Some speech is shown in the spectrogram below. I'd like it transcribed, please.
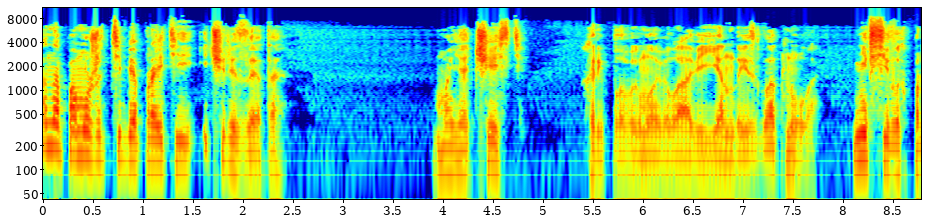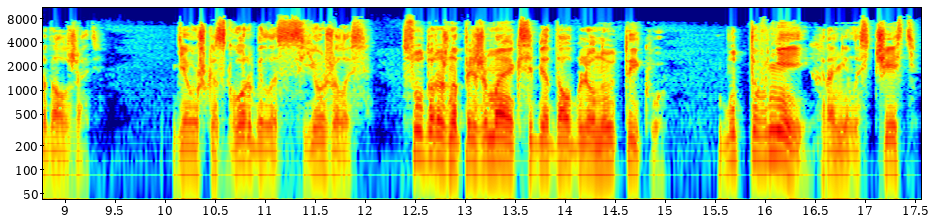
Она поможет тебе пройти и через это». «Моя честь», — хрипло вымолвила Авиенда и сглотнула, не в силах продолжать. Девушка сгорбилась, съежилась, судорожно прижимая к себе долбленную тыкву, будто в ней хранилась честь,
